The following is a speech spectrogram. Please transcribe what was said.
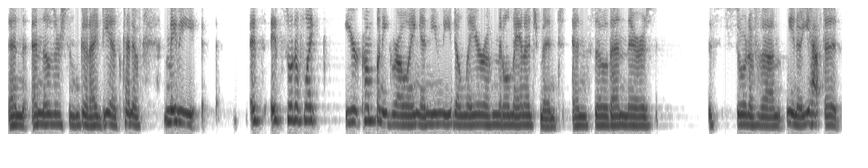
and and those are some good ideas kind of maybe it's it's sort of like your company growing and you need a layer of middle management and so then there's sort of um, you know you have to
